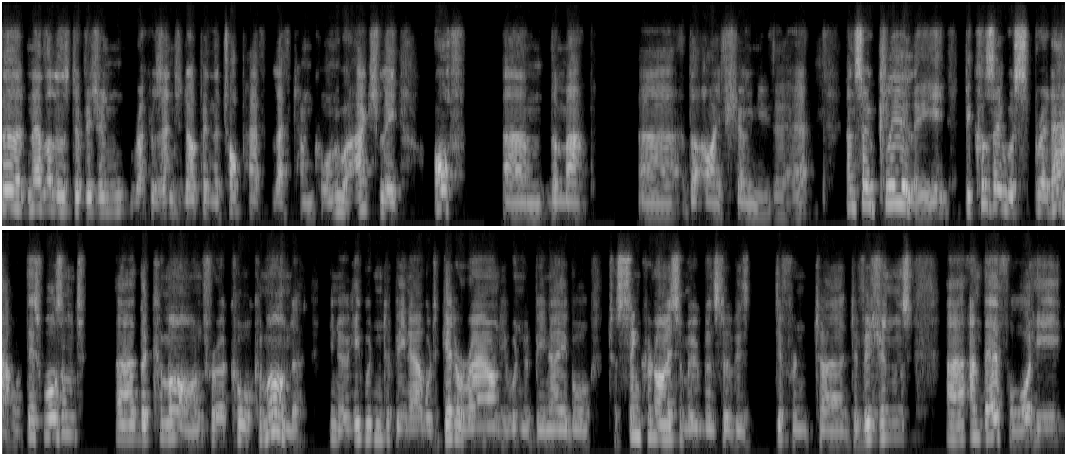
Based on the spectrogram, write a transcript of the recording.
3rd Netherlands Division, represented up in the top left-hand corner, were actually off um, the map uh, that I've shown you there. And so clearly, because they were spread out, this wasn't uh, the command for a corps commander. You know, he wouldn't have been able to get around, he wouldn't have been able to synchronize the movements of his different uh, divisions, uh, and therefore he,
